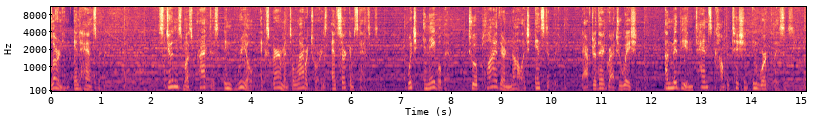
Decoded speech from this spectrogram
learning enhancement. Students must practice in real experimental laboratories and circumstances, which enable them to apply their knowledge instantly after their graduation amid the intense competition in workplaces..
